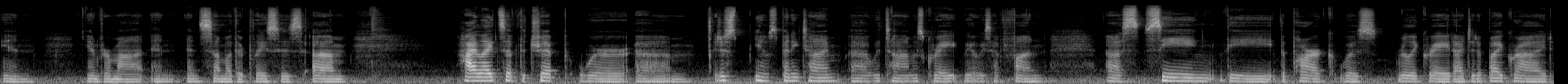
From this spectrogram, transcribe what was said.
in in Vermont and, and some other places. Um, highlights of the trip were um, just you know spending time uh, with Tom was great. We always have fun. Uh, seeing the the park was really great. I did a bike ride.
